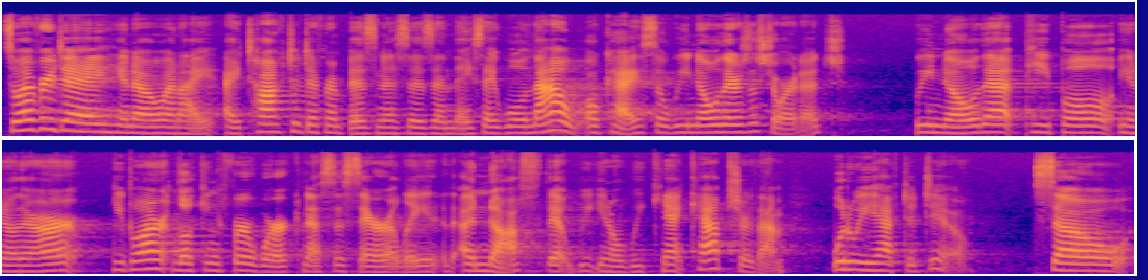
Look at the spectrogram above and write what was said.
so every day, you know, and I, I talk to different businesses and they say, well, now, okay, so we know there's a shortage. We know that people, you know, there aren't, people aren't looking for work necessarily enough that we, you know, we can't capture them. What do we have to do? So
